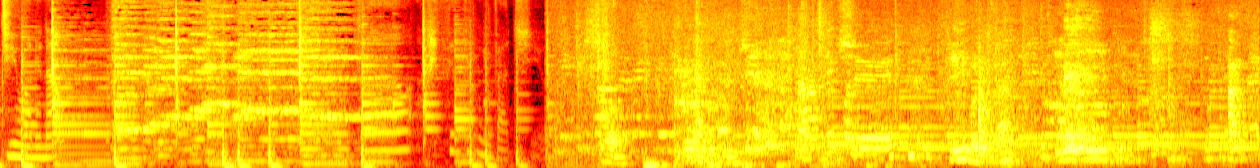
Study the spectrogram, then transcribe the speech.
Do you want to know? Well, I've been thinking about you. Danke schön. Danke.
